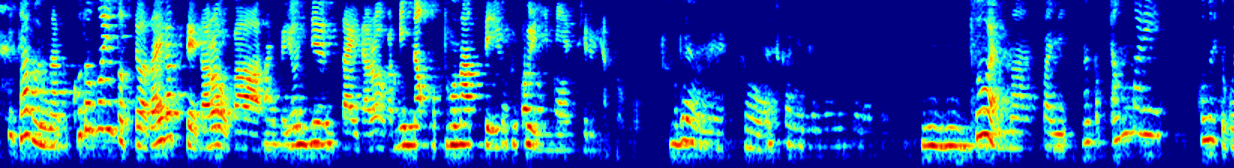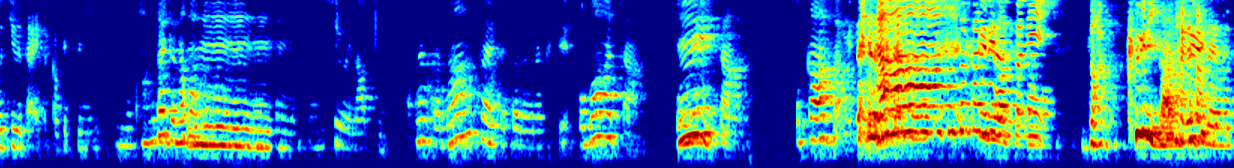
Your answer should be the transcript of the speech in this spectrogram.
し多分なんか子供にとっては大学生だろうがなんか40代だろうがみんな大人っていうくくりに見えてるんやと思うそうだよね。そう確かに自分もそうだとうんうん、そうやんなやっぱりなんかあんまりこの人50代とか別に思う。もう考えてなかったもんね。面白いなと思ったなんか何歳とかじゃなくて、おばあちゃん、おうん姉さん、お母さんみたいなあーそんな感じだったかも本当にざっくりみざったいなくりだよね。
